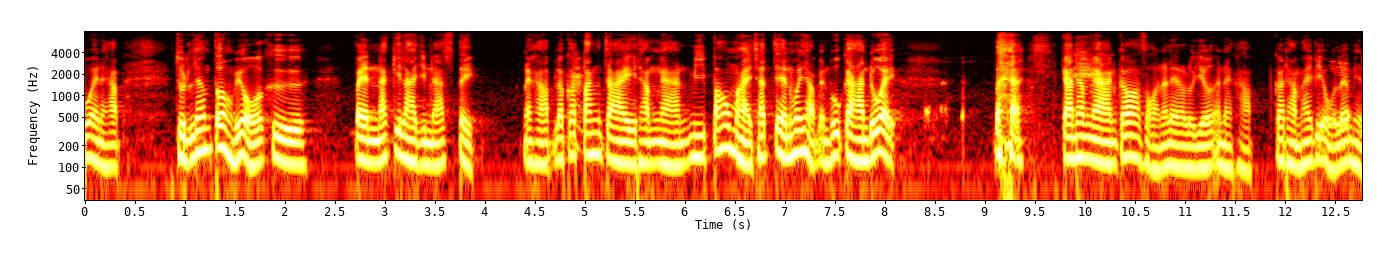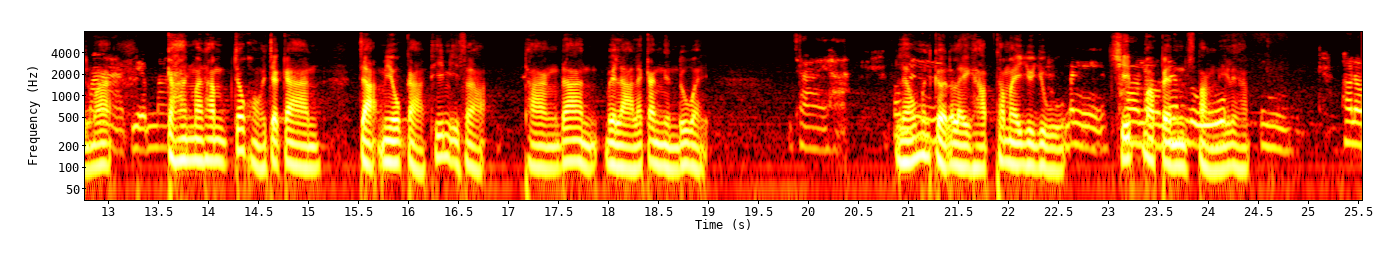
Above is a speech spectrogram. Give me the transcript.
ด้วยนะครับ จุดเริ่มต้นของพี่โอก็คือ เป็นนักกีฬายิมนาสติก นะครับ แล้วก็ค่ะตั้งใจทำงานมีเป้าหมายชัดเจนว่าอยากเป็นผู้การด้วย แต่การทำงานก็สอนอะไรเราเยอะนะครับ ก็ทำให้พี่โอเริ่มเห็นว่าเยอะมากการมาทำเจ้าของกิจการ จะมีโอกาสที่มีอิสระทางด้านเวลาและการเงินด้วย ใช่ค่ะ แล้วมันเกิดอะไรครับทำไมอยู่มันๆชิปพอรมาเป็นริ่รู้ฝั่งนี้เลยครับอืมพอเรา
